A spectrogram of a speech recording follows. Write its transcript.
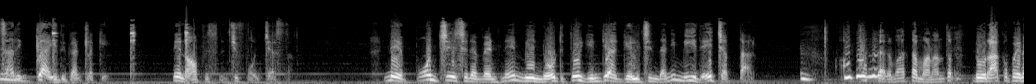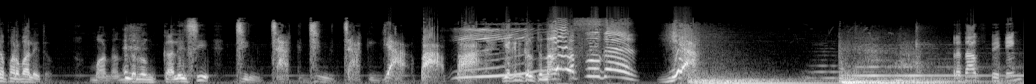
సరిగ్గా ఐదు గంటలకి నేను ఆఫీస్ నుంచి ఫోన్ చేస్తాను. నేను ఫోన్ చేసిన వెంటనే మీ నోటితో ఇండియా గెలిచిందని మీరే చెప్తారు. ఆ తర్వాత మనందరం నువ్వు రాకపోయినా పర్వాలేదు. మనందరం కలిసి జింగ్ చాక్ జింగ్ చాక్ యా పా పా. ఎక్కడికి వెళ్తున్నా యా! Pratap speaking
